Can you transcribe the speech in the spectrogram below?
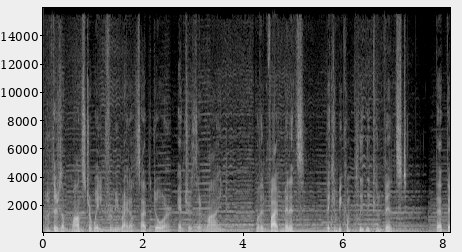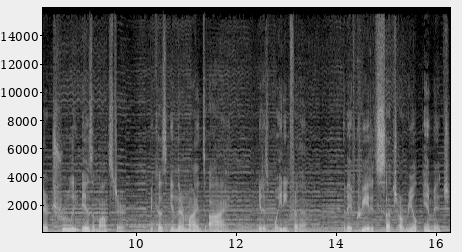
what if there's a monster waiting for me right outside the door enters their mind? Within five minutes, they can be completely convinced that there truly is a monster because in their mind's eye, it is waiting for them, and they've created such a real image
